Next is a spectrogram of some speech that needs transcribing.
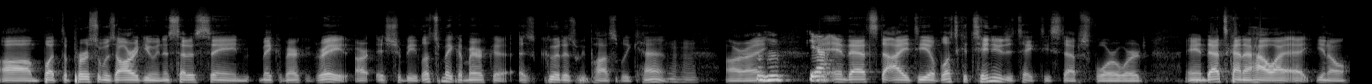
Um, but the person was arguing instead of saying "Make America Great," our, it should be "Let's make America as good as we possibly can." Mm-hmm. All right? Mm-hmm. Yeah. and, and that's the idea of let's continue to take these steps forward. And that's kind of how I, I, you know,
